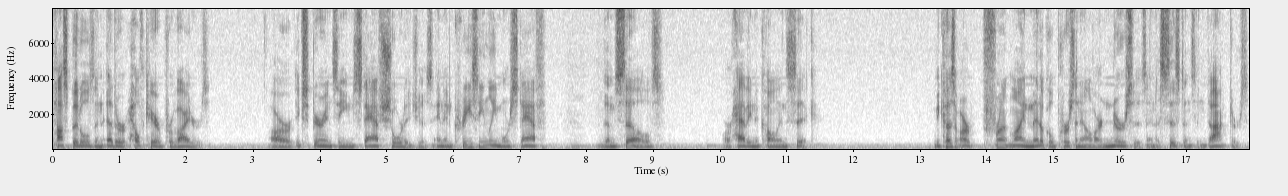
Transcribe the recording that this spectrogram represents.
hospitals and other healthcare providers are experiencing staff shortages, and increasingly more staff themselves are having to call in sick. Because our frontline medical personnel, our nurses and assistants and doctors,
